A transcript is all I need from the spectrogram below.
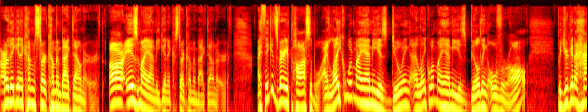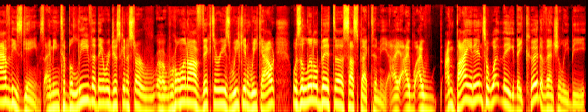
are they going to come start coming back down to earth? Or is Miami going to start coming back down to earth? I think it's very possible. I like what Miami is doing. I like what Miami is building overall but you're going to have these games. I mean, to believe that they were just going to start uh, rolling off victories week in week out was a little bit uh, suspect to me. I, I, I, I'm buying into what they, they could eventually be,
